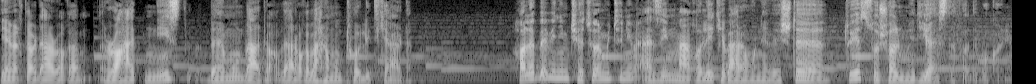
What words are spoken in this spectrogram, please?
یه مقدار در واقع راحت نیست بهمون در واقع برامون تولید کرده. حالا ببینیم چطور می‌تونیم از این مقاله که برامون نوشته توی سوشال مدیا استفاده بکنیم.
